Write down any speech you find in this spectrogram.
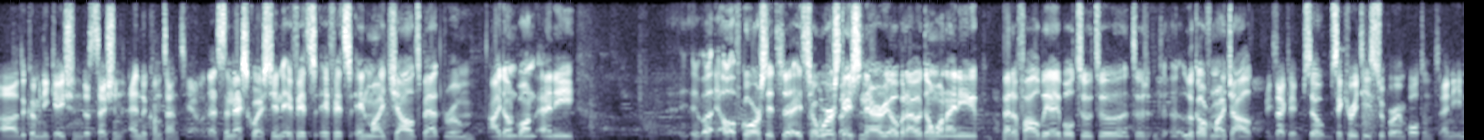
uh, the communication, the session, and the content. Yeah, well, that's the next question. If it's if it's in my child's bedroom, I don't want any. uh, Of course, it's a, it's a worst case scenario, but I don't want any pedophile be able to to to look over my child. Exactly. So security is super important, and in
